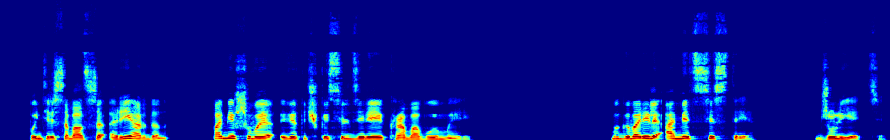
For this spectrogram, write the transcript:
— поинтересовался Риордан, помешивая веточкой сельдерея кровавую Мэри. Мы говорили о медсестре, Джульетте.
